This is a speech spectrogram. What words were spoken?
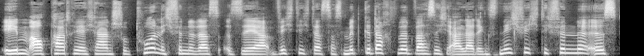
eben auch patriarchalen Strukturen. Ich finde das sehr wichtig, dass das mitgedacht wird. Was ich allerdings nicht wichtig finde, ist,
